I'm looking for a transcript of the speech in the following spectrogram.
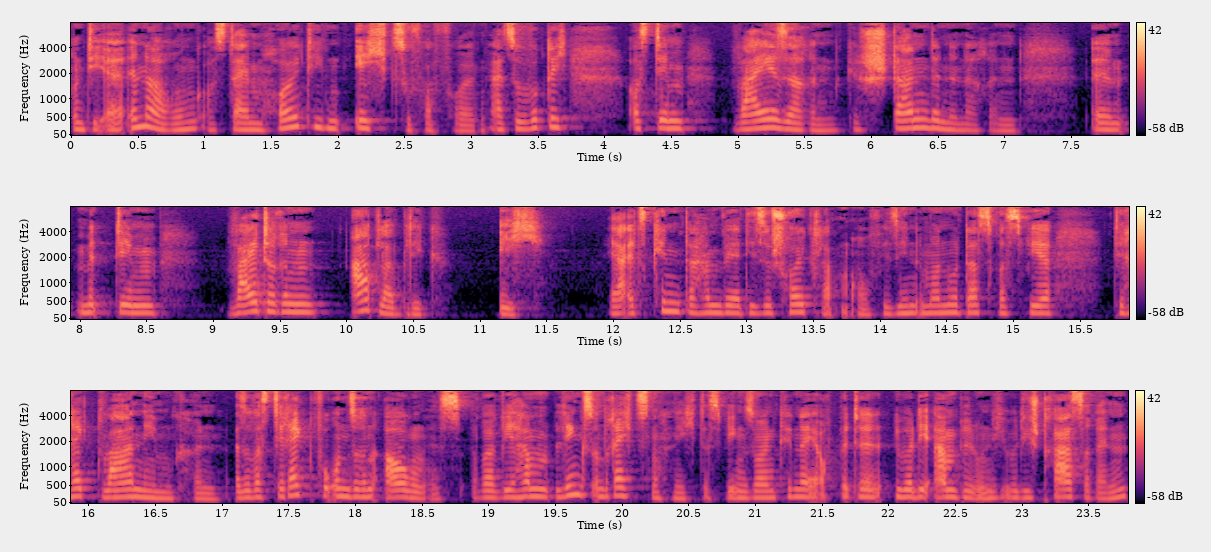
und die Erinnerung aus deinem heutigen Ich zu verfolgen, also wirklich aus dem weiseren, gestandeneren, äh, mit dem weiteren Adlerblick Ich. Ja, als Kind, da haben wir ja diese Scheuklappen auf. Wir sehen immer nur das, was wir direkt wahrnehmen können. Also was direkt vor unseren Augen ist. Aber wir haben links und rechts noch nicht. Deswegen sollen Kinder ja auch bitte über die Ampel und nicht über die Straße rennen.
